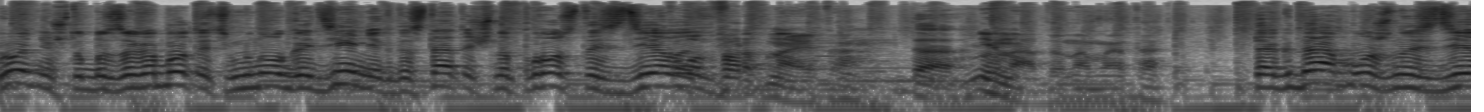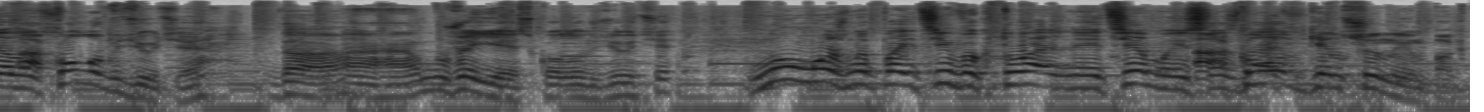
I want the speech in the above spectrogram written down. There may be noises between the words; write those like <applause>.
Сегодня, чтобы заработать много денег, достаточно просто сделать... Клон Fortnite. Да. Не надо нам это. Тогда можно А, сделать... Call of Duty. Да. Ага, уже есть Call of Duty. Ну, можно пойти в актуальные темы и А, создать... клон Genshin Impact.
